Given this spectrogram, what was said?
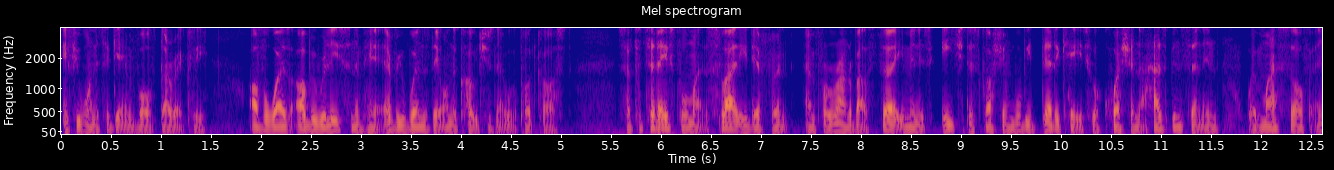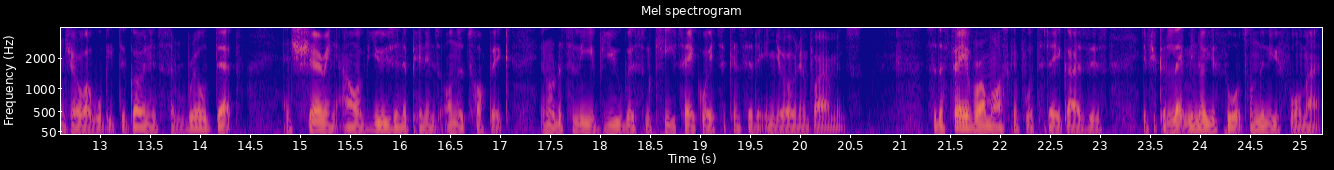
If you wanted to get involved directly, otherwise I'll be releasing them here every Wednesday on the Coaches Network podcast. So for today's format, slightly different, and for around about 30 minutes, each discussion will be dedicated to a question that has been sent in, where myself and Gerard will be going into some real depth and sharing our views and opinions on the topic in order to leave you with some key takeaways to consider in your own environments. So the favor I'm asking for today, guys, is if you could let me know your thoughts on the new format,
